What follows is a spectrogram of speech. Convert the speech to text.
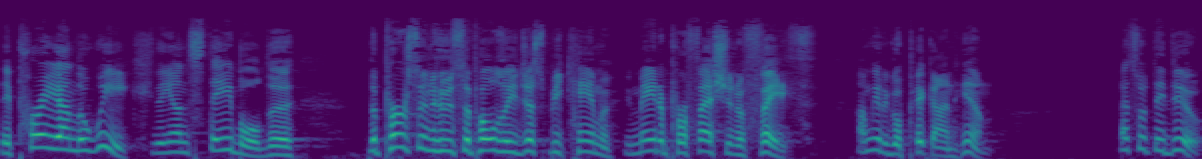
They prey on the weak, the unstable, the, the person who supposedly just became, made a profession of faith. I'm going to go pick on him. That's what they do.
